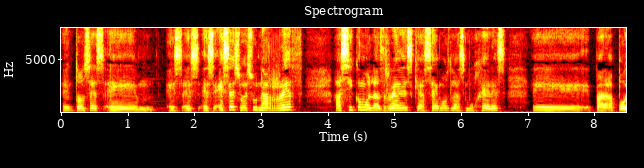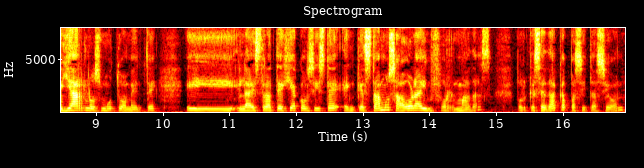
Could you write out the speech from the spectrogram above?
Entonces, eh, es, es, es, es, eso, es una red, así como las redes que hacemos las mujeres para apoyarnos mutuamente y la estrategia consiste en que estamos ahora informadas porque se da capacitación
